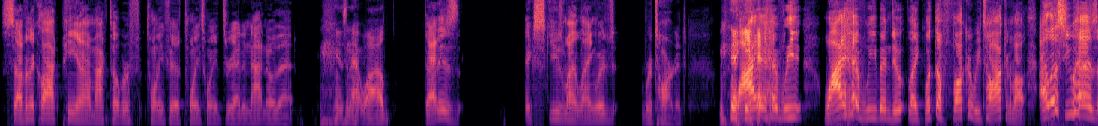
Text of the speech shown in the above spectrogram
seven o'clock p.m. October twenty fifth, twenty twenty three. I did not know that. Isn't that wild? That is, excuse my language, retarded. Why yeah. have we? Why have we been doing like what the fuck are we talking about? LSU has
